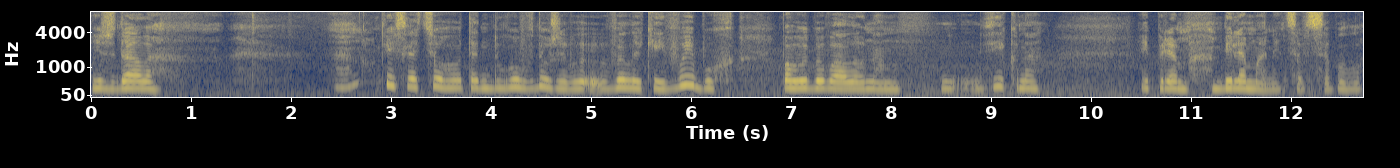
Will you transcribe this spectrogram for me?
і ждала. Ну, після цього от був дуже великий вибух, повибивало нам вікна. І прям біля мене це все було.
